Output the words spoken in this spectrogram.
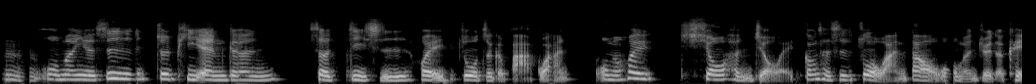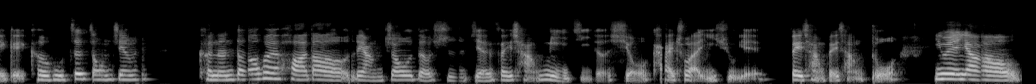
嗯，我们也是，就是 PM 跟设计师会做这个把关。我们会修很久，欸，工程师做完到我们觉得可以给客户，这中间。可能都会花到两周的时间，非常密集的修，开出来艺术也非常非常多，因为要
